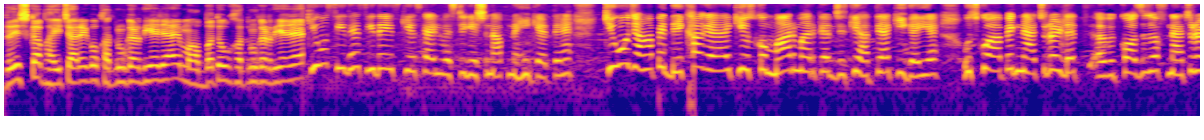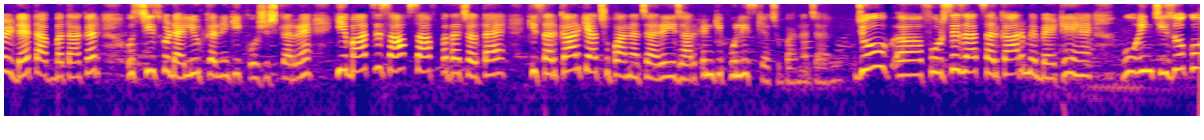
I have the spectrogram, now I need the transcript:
देश का भाईचारे को खत्म कर दिया जाए मोहब्बतों को खत्म कर दिया जाए। क्यों सीधे सीधे इस केस का इन्वेस्टिगेशन आप नहीं कहते हैं? क्यों जहाँ पे देखा गया है कि उसको मार मार कर जिसकी हत्या की गई है उसको आप एक natural death causes of natural death आप बताकर उस चीज़ को डाइल्यूट करने की कोशिश कर रहे हैं। ये बात से साफ़ साफ़ पता चलता है कि सरकार क्या छुपाना चाह रही है झारखंड की पुलिस क्या छुपाना चाह रही है। जो फोर्सेज आज सरकार में बैठे हैं वो इन चीज़ों को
